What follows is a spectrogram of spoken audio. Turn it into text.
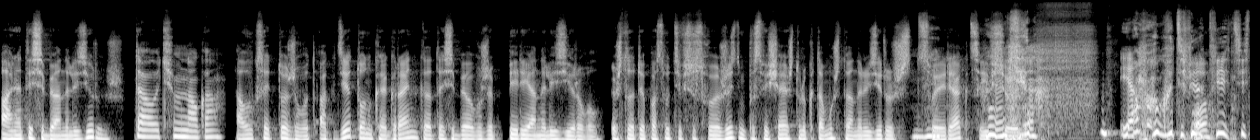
Аня, ты себя анализируешь? Да, очень много. А вот, кстати, тоже вот, а где тонкая грань, когда ты себя уже переанализировал? И что ты, по сути, всю свою жизнь посвящаешь только тому, что анализируешь свои реакции и все. Я могу тебе О, ответить.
